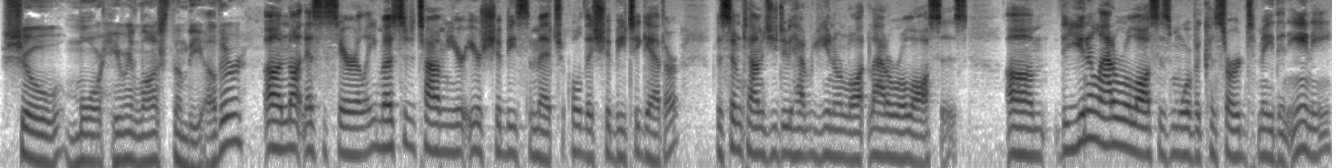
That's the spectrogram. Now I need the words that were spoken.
show more hearing loss than the other? Uh, not necessarily. Most of the time, your ears should be symmetrical, they should be together, but sometimes you do have unilateral losses. Um, the unilateral loss is more of a concern to me than any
